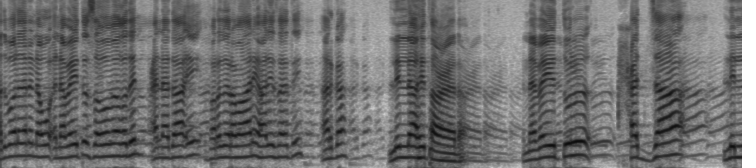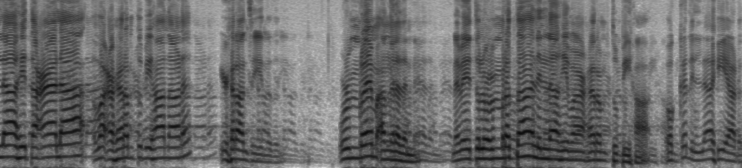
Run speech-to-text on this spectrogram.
അതുപോലെ തന്നെ നവൈത്ത് സൗമഹദിൻ അനദായി ഫറദ് റമാനി ഹാദി സനത്തി ആർക്കാ? ലില്ലാഹി തആല. നവൈത്തുൽ ഹജ്ജ ലില്ലാഹി തആല വ അഹ്റംതു ബിഹാ എന്നാണ് ഇഹ്റാം ചെയ്യുന്നത്. ഉംറയും അങ്ങനെ തന്നെ. നവൈത്തുൽ ഉംറത്ത ലില്ലാഹി വ അഹ്റംതു ബിഹാ. ഒക്കെ ലില്ലാഹിയാണ്.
